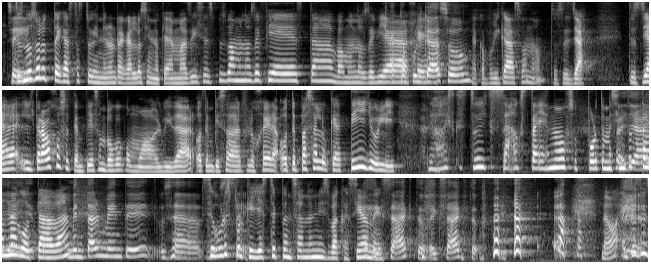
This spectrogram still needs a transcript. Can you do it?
Entonces no solo te gastas tu dinero en regalos, sino que además dices, pues vámonos de fiesta, vámonos de viaje. Acapulcazo. Acapulcazo, ¿no? Entonces ya. Entonces ya el trabajo se te empieza un poco como a olvidar o te empieza a dar flojera o te pasa lo que a ti, Julie. De, Ay, es que estoy exhausta, ya no soporto, me siento tan agotada. mentalmente, o sea... Seguro es porque ya estoy pensando en mis vacaciones. Exacto, exacto. ¿No? Entonces,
